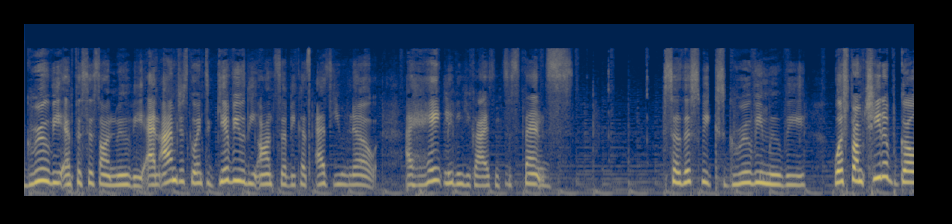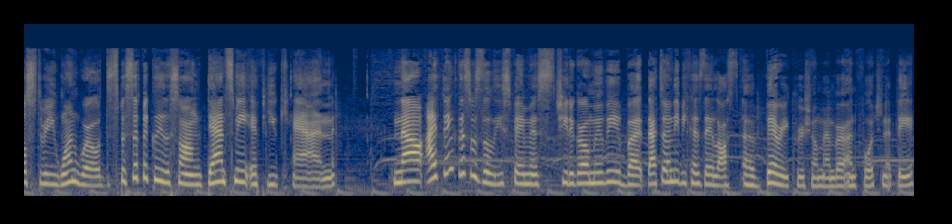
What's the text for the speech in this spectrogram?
groovy emphasis on movie. And I'm just going to give you the answer because, as you know, I hate leaving you guys in suspense. So this week's groovy movie was from Cheetah Girls 3 One World, specifically the song Dance Me If You Can. Now, I think this was the least famous Cheetah Girl movie, but that's only because they lost a very crucial member, unfortunately.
